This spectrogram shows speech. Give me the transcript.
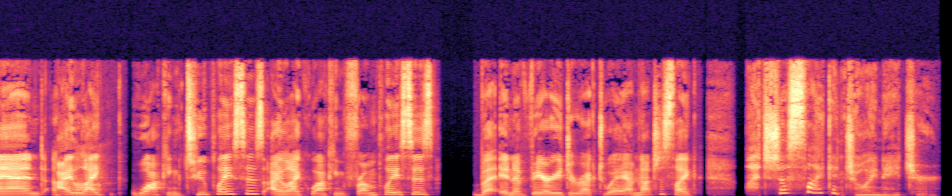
And uh-huh. I like walking to places. I like walking from places, but in a very direct way. I'm not just like let's just like enjoy nature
